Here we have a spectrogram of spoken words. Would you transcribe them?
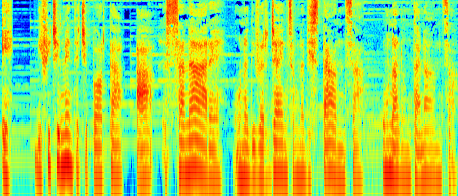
e, difficilmente ci porta a sanare una divergenza, una distanza, una lontananza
